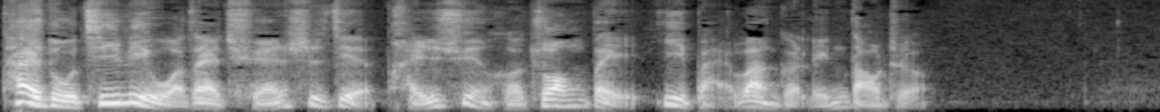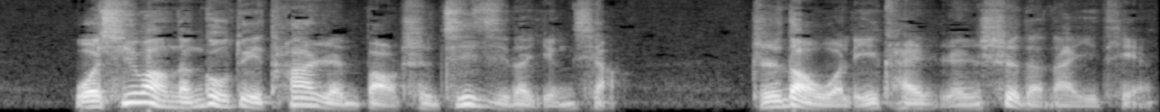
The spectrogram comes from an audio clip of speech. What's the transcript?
态度激励我在全世界培训和装备一百万个领导者。我希望能够对他人保持积极的影响，直到我离开人世的那一天。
